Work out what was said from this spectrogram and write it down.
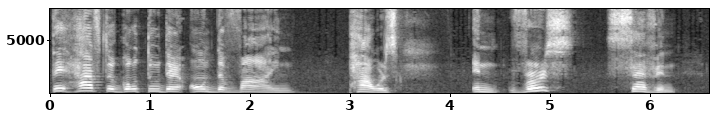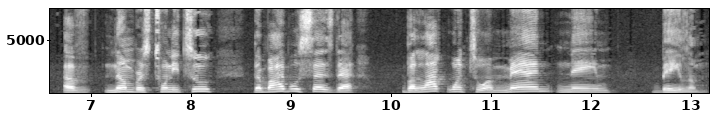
they have to go through their own divine powers. In verse 7 of Numbers 22, the Bible says that Balak went to a man named Balaam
